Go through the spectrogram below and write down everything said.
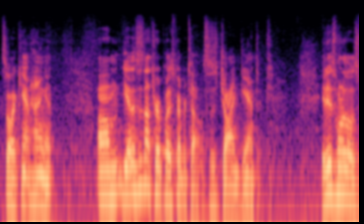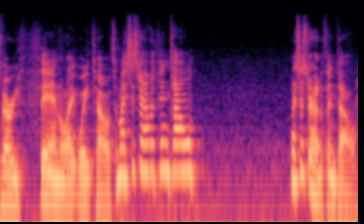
So I can't hang it. Um, yeah, this is not to replace paper towels. This is gigantic. It is one of those very thin, lightweight towels. Did my sister have a thin towel? My sister had a thin towel.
